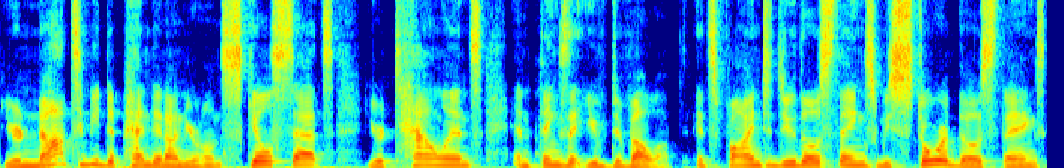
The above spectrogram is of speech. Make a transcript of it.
you're not to be dependent on your own skill sets, your talents, and things that you've developed. It's fine to do those things. We stored those things.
